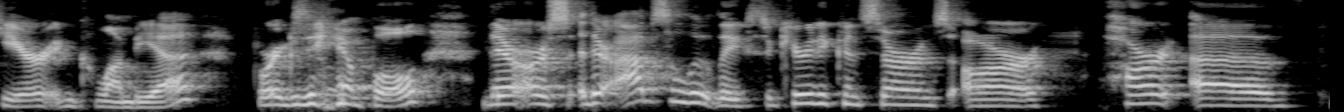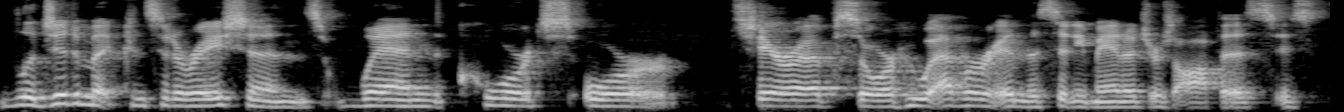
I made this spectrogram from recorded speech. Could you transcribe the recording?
here in Columbia. For example, there are there are absolutely security concerns are part of legitimate considerations when courts or sheriffs or whoever in the city manager's office is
